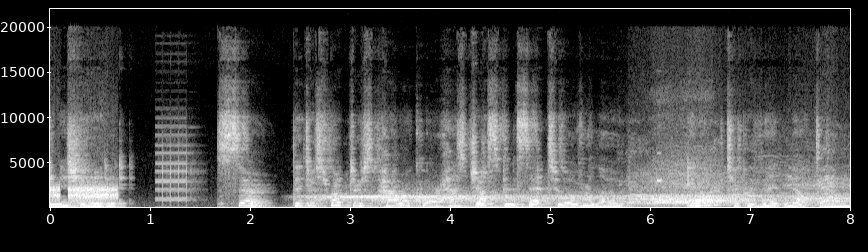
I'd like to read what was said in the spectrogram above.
Initiated. Sir, the disruptor's power core has just been set to overload. In order to prevent meltdown,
